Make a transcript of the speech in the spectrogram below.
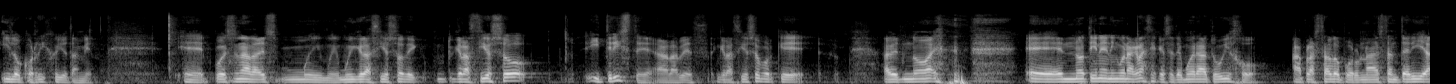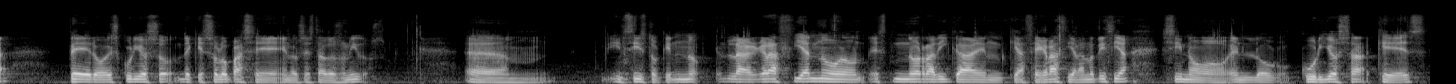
y lo corrijo yo también. Eh, pues nada, es muy, muy, muy gracioso, de, gracioso y triste a la vez. Gracioso porque, a ver, no, eh, no tiene ninguna gracia que se te muera tu hijo aplastado por una estantería, pero es curioso de que solo pase en los Estados Unidos insisto que no, la gracia no, no radica en que hace gracia la noticia, sino en lo curiosa que es,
